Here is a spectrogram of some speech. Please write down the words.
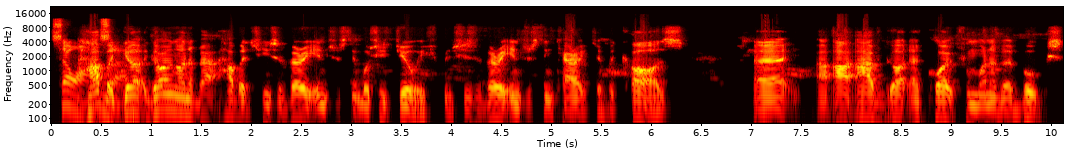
So on. Hubbard, so. go, going on about Hubbard, she's a very interesting. Well, she's Jewish, but she's a very interesting character because uh, I, I've got a quote from one of her books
